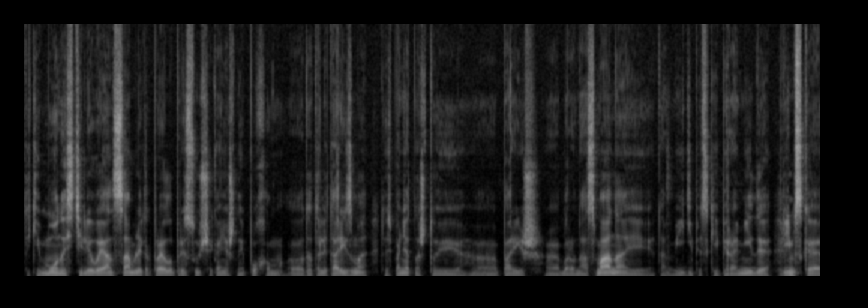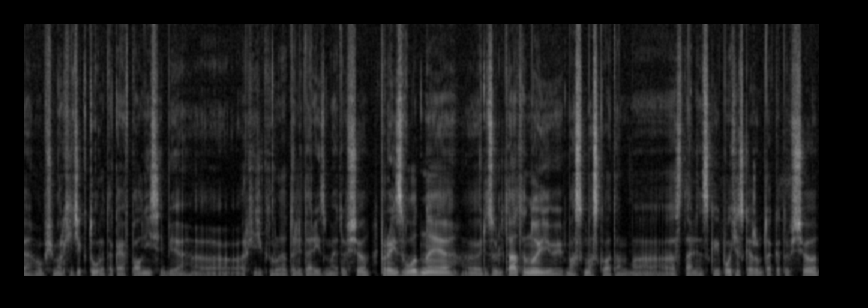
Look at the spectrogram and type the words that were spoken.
такие моностилевые ансамбли, как правило, присущи, конечно, эпохам э, тоталитаризма. То есть понятно, что и э, Париж барона Османа, и там египетские пирамиды, римская, в общем, архитектура такая вполне себе архитектура тоталитаризма. Это все производные результаты, ну и Мос- Москва там сталинской эпохи, скажем так, это все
